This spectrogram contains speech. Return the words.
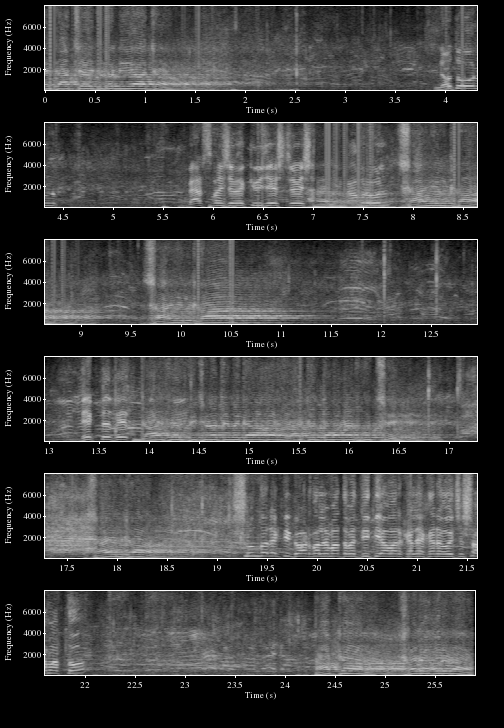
এই যাচ্ছে এগুলো নিয়ে যাও নতুন ব্যাটসম্যান হিসেবে ক্রিজে এসছে কামরুল। সাহিল খান সাহিল খান। দেখতে ডাইসের পিছনে তুমি দেখা করো একজন তোমাকে খুঁজছে। সাহিল খান। সুন্দর একটি ডট বলের মাধ্যমে দ্বিতীয় ওভার খেলা এখানে হয়েছে সমাপ্ত। আফজাল সোজা করে নাও।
